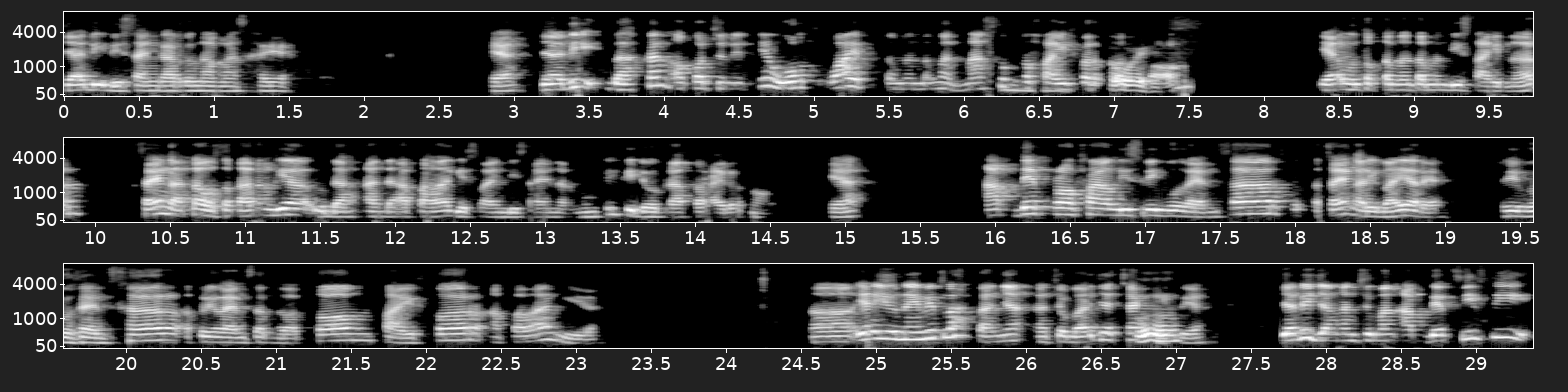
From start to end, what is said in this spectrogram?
Jadi desain kartu nama saya ya jadi bahkan opportunity-nya worldwide teman-teman masuk ke Fiverr.com oh, ya untuk teman-teman desainer saya nggak tahu sekarang dia udah ada apa lagi selain desainer mungkin videographer I don't know ya update profile di Seribu Lancer saya nggak dibayar ya. Seribu Lancer freelancer.com Fiverr apalagi ya. Uh, ya you name it lah tanya uh, coba aja cek mm -hmm. gitu ya. Jadi jangan cuma update CV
